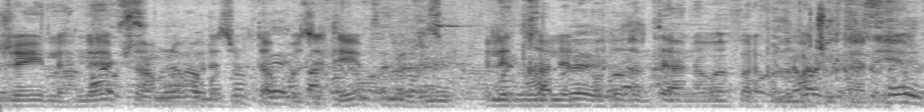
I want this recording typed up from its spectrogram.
جايين لهنا باش نعملوا résultat positif اللي تخلي الحظوظ نتاعنا وفر في الماتش التالي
